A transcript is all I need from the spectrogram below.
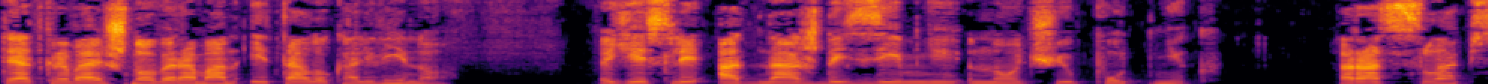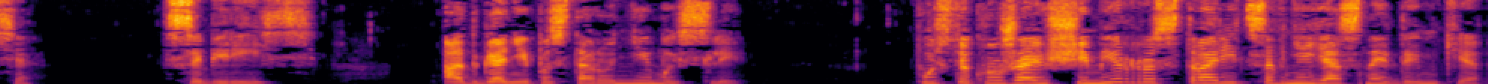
Ты открываешь новый роман Итало Кальвино если однажды зимней ночью путник. Расслабься, соберись, отгони посторонние мысли. Пусть окружающий мир растворится в неясной дымке.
